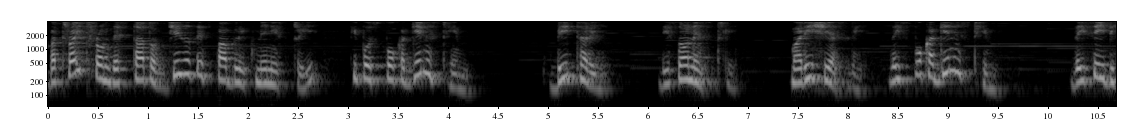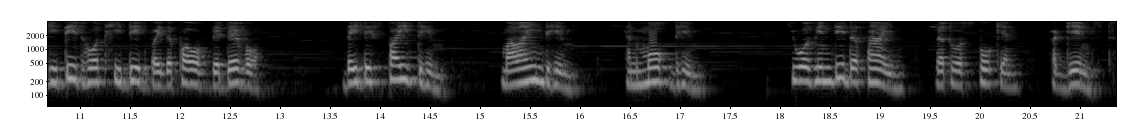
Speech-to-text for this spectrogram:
But right from the start of Jesus' public ministry, people spoke against him bitterly, dishonestly, maliciously. They spoke against him. They said he did what he did by the power of the devil. They despised him, maligned him, and mocked him. He was indeed a sign that was spoken against.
